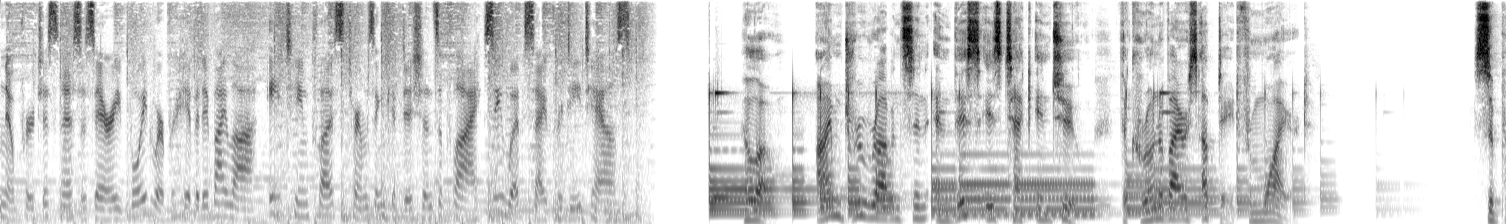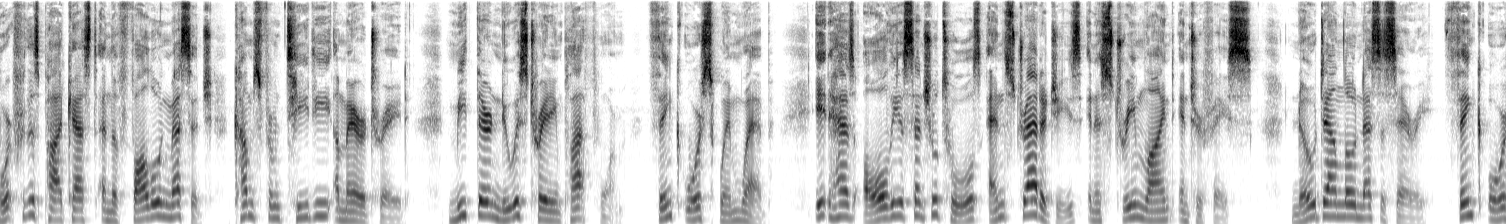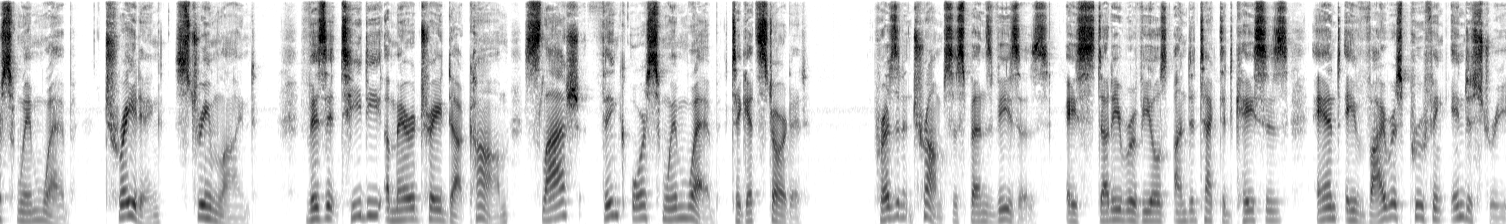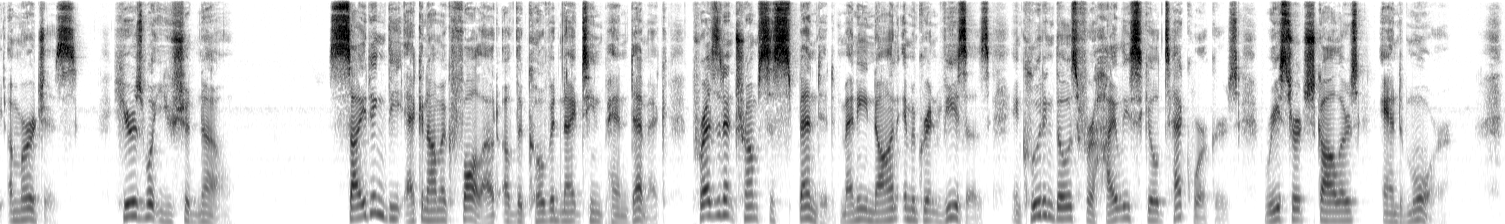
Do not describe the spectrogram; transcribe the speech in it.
No purchase necessary. Void where prohibited by law. 18 plus terms and conditions apply. See website for details. Hello, I'm Drew Robinson, and this is Tech in 2, the coronavirus update from Wired. Support for this podcast and the following message comes from TD Ameritrade. Meet their newest trading platform, Thinkorswim Web. It has all the essential tools and strategies in a streamlined interface. No download necessary. Thinkorswim Web. Trading streamlined. Visit tdameritrade.com slash thinkorswimweb to get started. President Trump suspends visas, a study reveals undetected cases, and a virus proofing industry emerges. Here's what you should know. Citing the economic fallout of the COVID 19 pandemic, President Trump suspended many non immigrant visas, including those for highly skilled tech workers, research scholars, and more.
